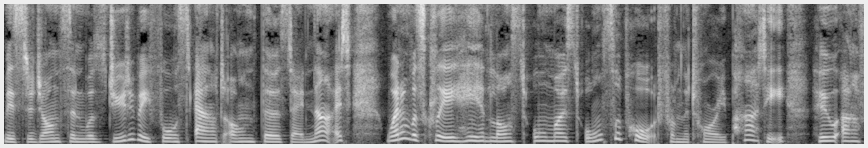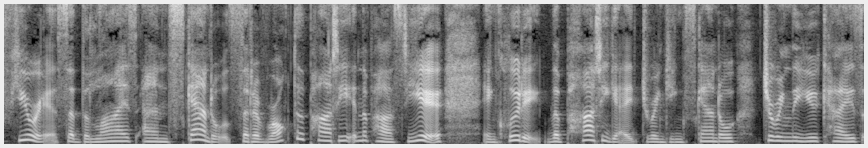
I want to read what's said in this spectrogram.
Mr. Johnson was due to be forced out on Thursday night when it was clear he had lost almost all support from the Tory party, who are furious at the lies and scandals that have rocked the party in the past year, including the Partygate drinking scandal during the UK's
